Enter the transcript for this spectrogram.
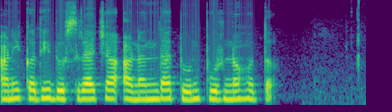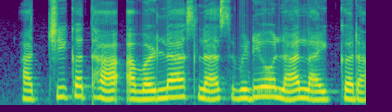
आणि कधी दुसऱ्याच्या आनंदातून पूर्ण होतं. आजची कथा आवडला असल्यास व्हिडिओला लाईक करा.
